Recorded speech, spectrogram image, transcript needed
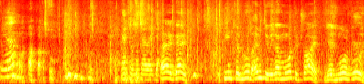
Yeah. That's how much I like that. Hey guys, keep the room empty. We got more to try. There's more food.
